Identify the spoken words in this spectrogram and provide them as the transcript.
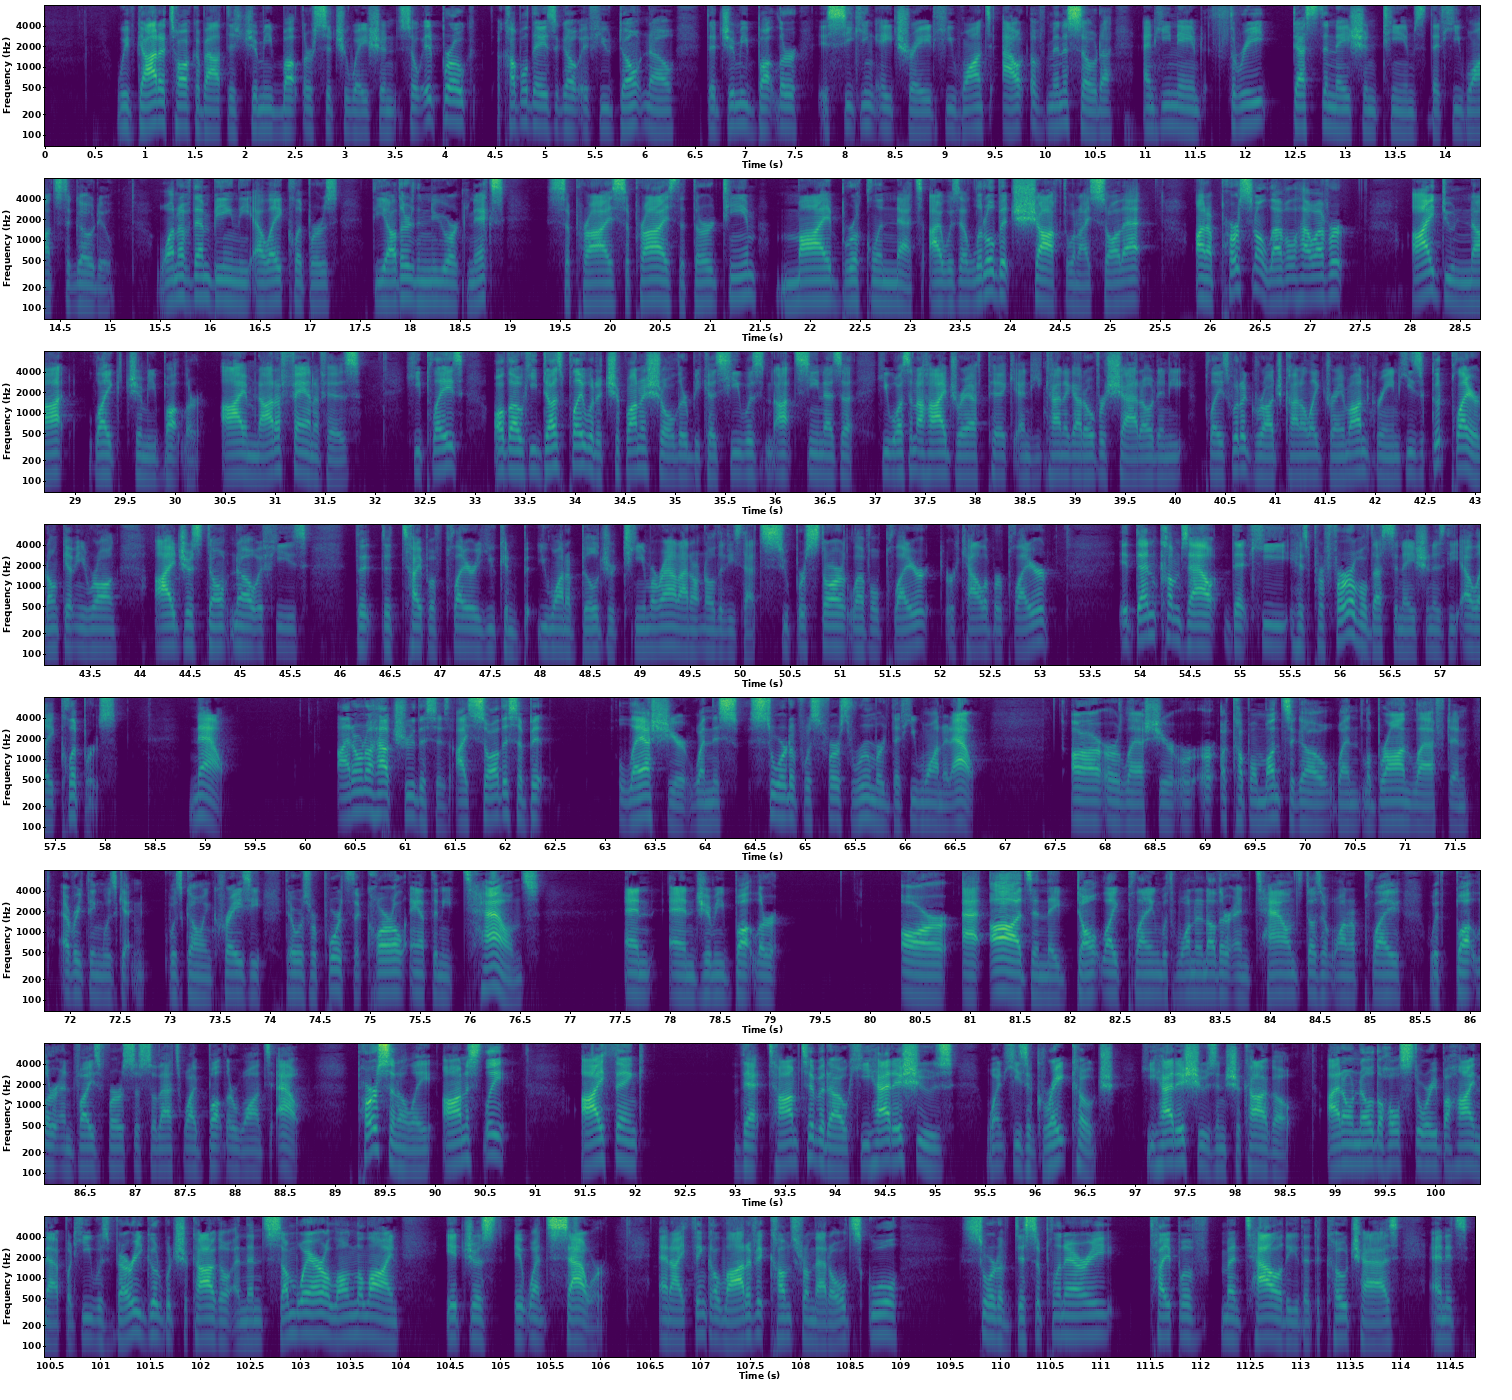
we've got to talk about this Jimmy Butler situation. So it broke a couple days ago. If you don't know, that Jimmy Butler is seeking a trade. He wants out of Minnesota, and he named three destination teams that he wants to go to. One of them being the LA Clippers, the other, the New York Knicks, Surprise, surprise, the third team, my Brooklyn Nets. I was a little bit shocked when I saw that. On a personal level, however, I do not like Jimmy Butler. I'm not a fan of his. He plays, although he does play with a chip on his shoulder because he was not seen as a, he wasn't a high draft pick and he kind of got overshadowed and he plays with a grudge, kind of like Draymond Green. He's a good player, don't get me wrong. I just don't know if he's the the type of player you can you want to build your team around. I don't know that he's that superstar level player or caliber player. It then comes out that he his preferable destination is the LA Clippers. Now, I don't know how true this is. I saw this a bit last year when this sort of was first rumored that he wanted out. Uh, or last year or, or a couple months ago when LeBron left and everything was getting was going crazy. There was reports that Karl-Anthony Towns and and Jimmy Butler are at odds and they don't like playing with one another and Towns doesn't want to play with Butler and vice versa, so that's why Butler wants out. Personally, honestly, I think that Tom Thibodeau, he had issues when he's a great coach. He had issues in Chicago. I don't know the whole story behind that, but he was very good with Chicago and then somewhere along the line it just it went sour. And I think a lot of it comes from that old school sort of disciplinary type of mentality that the coach has and it's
